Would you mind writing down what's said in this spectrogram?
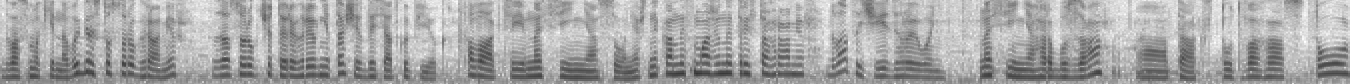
два смаки на вибір 140 грамів за 44 гривні та 60 копійок. А в акції насіння соняшника несмажене 300 грамів 26 гривень. Насіння гарбуза, а, так, тут вага 100,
